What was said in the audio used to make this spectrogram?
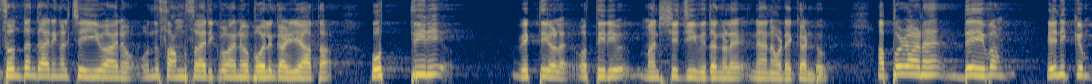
സ്വന്തം കാര്യങ്ങൾ ചെയ്യുവാനോ ഒന്ന് സംസാരിക്കുവാനോ പോലും കഴിയാത്ത ഒത്തിരി വ്യക്തികളെ ഒത്തിരി മനുഷ്യജീവിതങ്ങളെ ഞാൻ അവിടെ കണ്ടു. അപ്പോഴാണ് ദൈവം എനിക്കും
